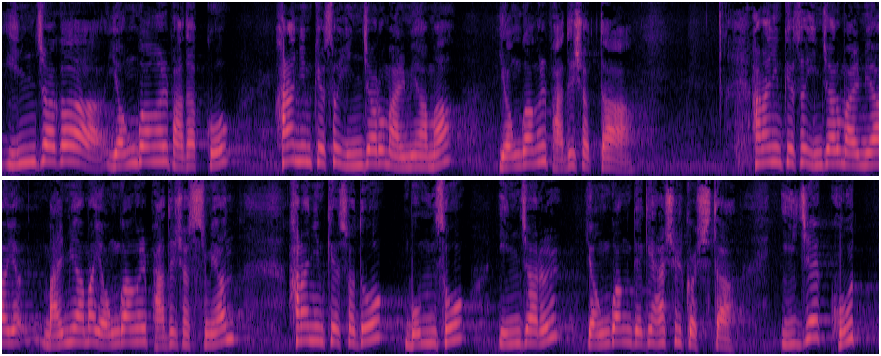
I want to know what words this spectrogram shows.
인자가 영광을 받았고 하나님께서 인자로 말미암아 영광을 받으셨다. 하나님께서 인자로 말미암아 영광을 받으셨으면 하나님께서도 몸소 인자를 영광되게 하실 것이다. 이제 곧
